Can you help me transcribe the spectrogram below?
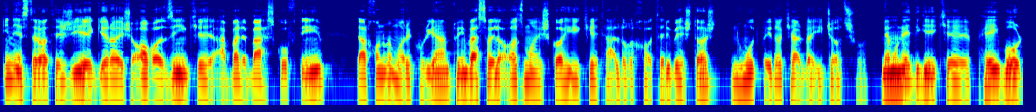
این استراتژی گرایش آغازین که اول بحث گفتیم در خانم ماریکوری هم تو این وسایل آزمایشگاهی که تعلق خاطری بهش داشت نمود پیدا کرد و ایجاد شد. نمونه دیگه ای که پی برد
